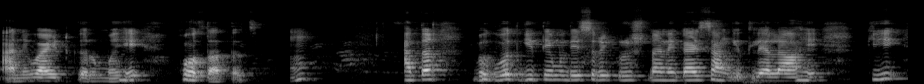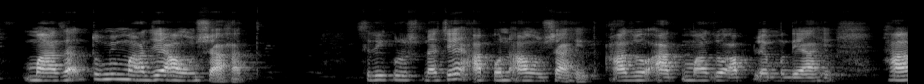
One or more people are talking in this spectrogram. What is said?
आणि वाईट कर्म हे होतातच. आता भगवद्गीतेमध्ये श्रीकृष्णाने काय सांगितलेलं आहे की माझा तुम्ही माझे अंश आहात. श्रीकृष्णाचे आपण अंश आहेत. हा जो आत्मा जो आपल्यामध्ये आहे हा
